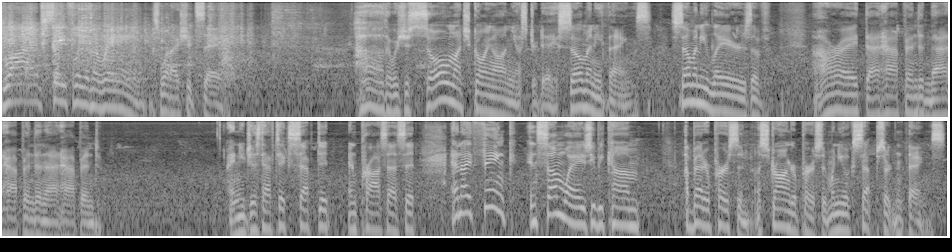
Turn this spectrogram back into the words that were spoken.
Drive safely in the rain, is what I should say. Oh, there was just so much going on yesterday. So many things. So many layers of all right, that happened and that happened and that happened. And you just have to accept it and process it. And I think in some ways you become a better person, a stronger person when you accept certain things.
